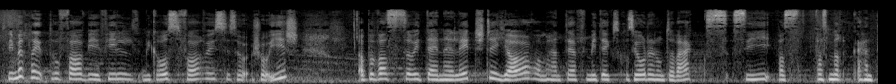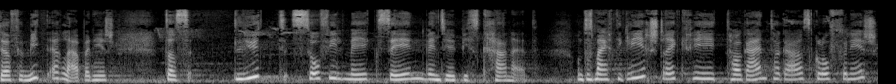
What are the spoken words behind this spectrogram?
Es kommt immer darauf an, wie viel, wie gross das Vorwissen so, schon ist. Aber was so in den letzten Jahren, wo wir haben dürfen mit Exkursionen unterwegs sein, was, was wir haben dürfen miterleben, ist, dass die Leute so viel mehr sehen, wenn sie etwas kennen. Und dass man eigentlich die gleiche Strecke Tag ein, Tag ausgelaufen ist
